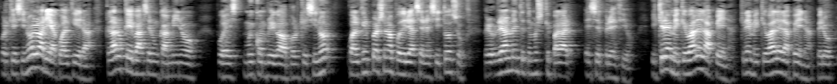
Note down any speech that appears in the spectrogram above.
porque si no lo haría cualquiera. Claro que va a ser un camino, pues, muy complicado, porque si no, cualquier persona podría ser exitoso, pero realmente tenemos que pagar ese precio. Y créeme que vale la pena, créeme que vale la pena, pero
